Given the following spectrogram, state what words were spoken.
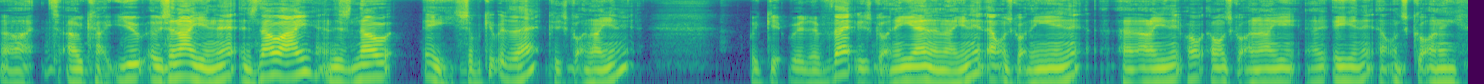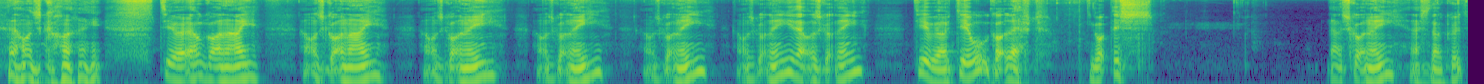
Alright, okay. You There's an A in there. There's no A and there's no E. So we get rid of that because it's got an A in it. We get rid of that. It's got an E and an A in it. That one's got an E in it. An A in it. Oh, that one's got an a E in it. That one's got an E. That one's got an E. Dear, that one's got an A. That one's got an A. That one's got an E. That one's got an E. That one's got an E. That one's got an E. That one's got an E. Dear, dear, what we got left? We got this. That's got an E. That's no good.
